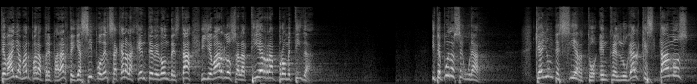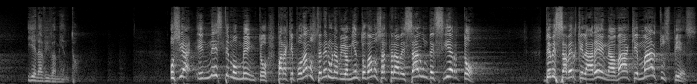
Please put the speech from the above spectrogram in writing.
Te va a llamar para prepararte y así poder sacar a la gente de donde está y llevarlos a la tierra prometida. Y te puedo asegurar que hay un desierto entre el lugar que estamos y el avivamiento. O sea, en este momento, para que podamos tener un avivamiento, vamos a atravesar un desierto. Debes saber que la arena va a quemar tus pies.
